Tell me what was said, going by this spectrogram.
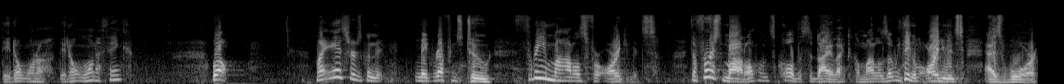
they don't want to they don't want to think? Well, my answer is going to make reference to three models for arguments. The first model, let's call this a dialectical model, is that we think of arguments as war.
